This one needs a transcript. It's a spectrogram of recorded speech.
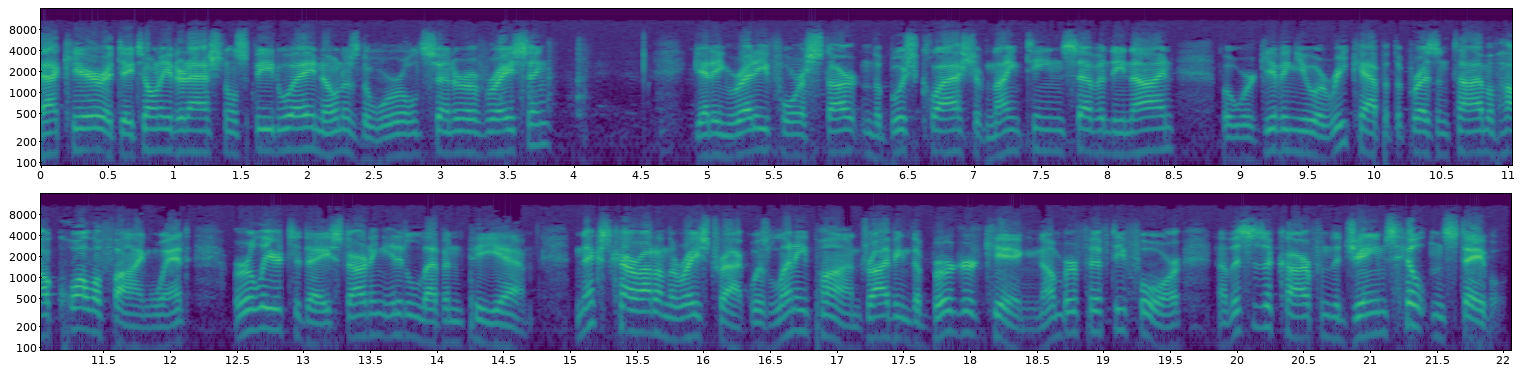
Back here at Daytona International Speedway, known as the World Center of Racing, getting ready for a start in the Busch Clash of 1979, but we're giving you a recap at the present time of how qualifying went earlier today, starting at 11 p.m. Next car out on the racetrack was Lennie Pond driving the Burger King, number 54. Now, this is a car from the James Hilton stable.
